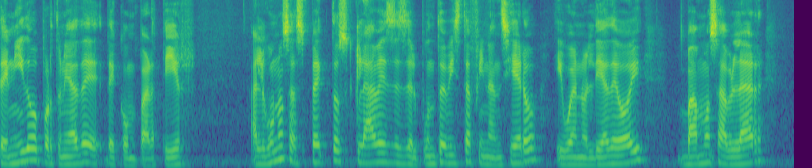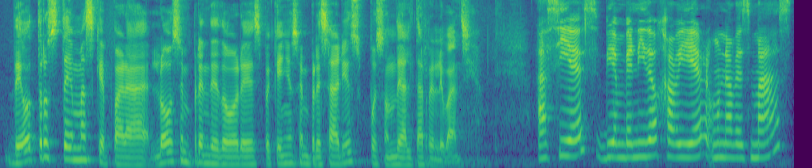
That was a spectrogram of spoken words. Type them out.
tenido oportunidad de, compartir algunos aspectos claves desde el punto de vista financiero. Y bueno, el día de hoy vamos a hablar de otros temas que para los emprendedores, pequeños empresarios, pues son de alta relevancia. Así es, bienvenido Javier una vez más.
